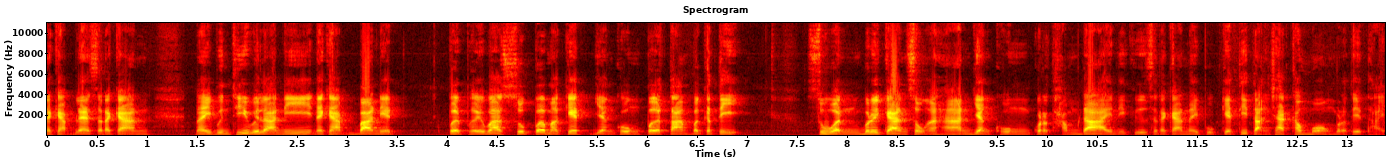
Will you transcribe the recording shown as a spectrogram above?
นะครับและสถานการณ์ในพื้นที่เวลานี้นะครับบาร์เน็ตเปิดเผยว่าซูเปอร์มาร์เก็ตยังคงเปิดตามปกติ ส่วนบริการส่งอาหารยังคงกระทำได้ นี่คือสถานการณ์ในภูเก็ตที่ต่างชาติเขามองประเทศไทย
